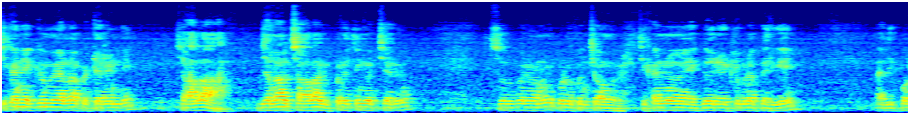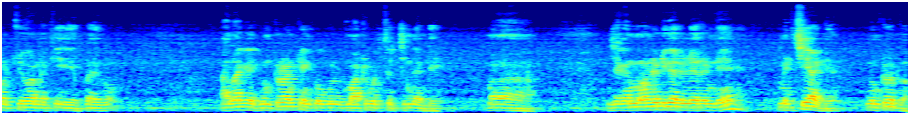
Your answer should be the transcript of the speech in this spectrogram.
చికెన్ ఎగ్ మేళా పెట్టారండి. చాలా జనాలు చాలా విపరీతంగా వచ్చారు. సూపర్ ఇప్పుడు కొంచెం చికెన్ ఎగ్ రేట్లు కూడా పెరిగాయి. అది పోల్ట్రీ వాళ్ళకి ఉపయోగం. అలాగే గుంటూరు అంటే ఇంకొక మాట గుర్తొచ్చిందండి. మన జగన్మోహన్ రెడ్డి గారు వెళ్ళారండి. మిర్చి యాడ్ గుంటూరులో.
